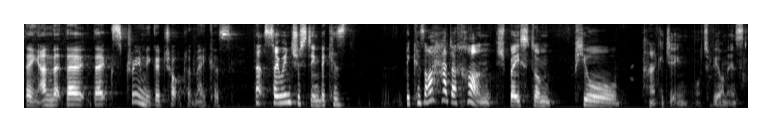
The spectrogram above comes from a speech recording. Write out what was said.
thing. And that they're, they're extremely good chocolate makers. That's so interesting because because I had a hunch based on pure packaging, or to be honest,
